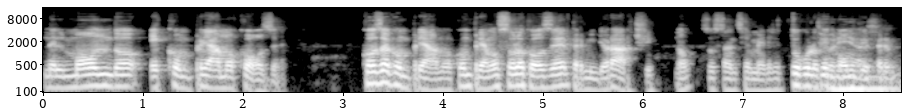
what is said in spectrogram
nel mondo e compriamo cose. Cosa compriamo? Compriamo solo cose per migliorarci, no? Sostanzialmente. Tutto quello Teoria, che compri sì. per,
